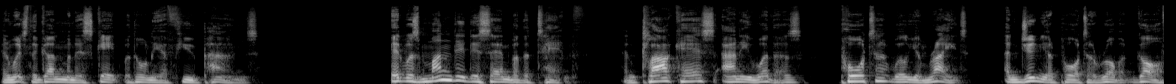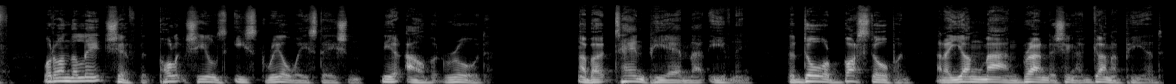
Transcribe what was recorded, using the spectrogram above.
in which the gunman escaped with only a few pounds. It was Monday, December the 10th, and clerkess, Annie Withers, Porter William Wright, and junior porter Robert Goff were on the late shift at Pollokshields East Railway Station near Albert Road. About 10 p.m. that evening, the door burst open and a young man brandishing a gun appeared.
